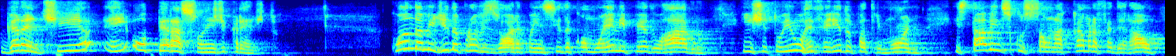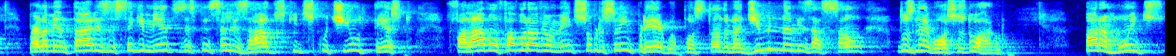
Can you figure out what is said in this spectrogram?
garantia em operações de crédito. Quando a medida provisória conhecida como MP do Agro instituiu o referido patrimônio, estava em discussão na Câmara Federal, parlamentares e segmentos especializados que discutiam o texto falavam favoravelmente sobre o seu emprego, apostando na dinamização dos negócios do agro. Para muitos,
